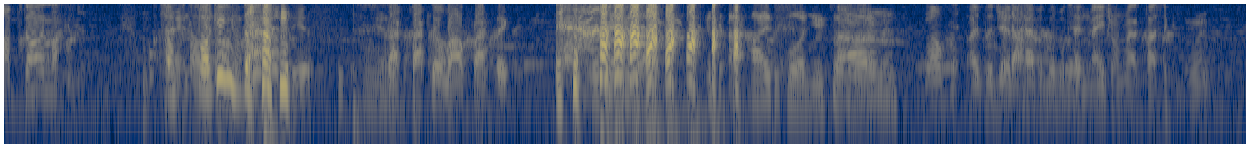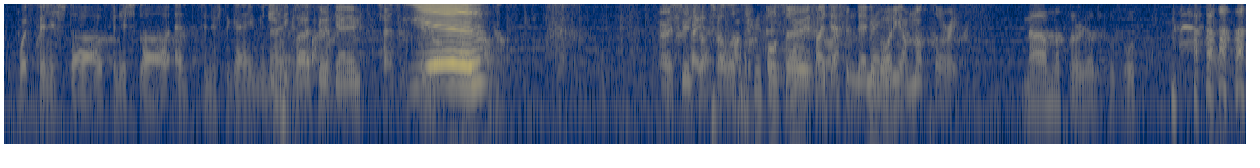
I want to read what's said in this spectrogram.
I'm done. Fucking just... That's fucking I'm being an done. Back, back to WoW Classic. I spawn you talking about Um, well, I legit, I have a level 10 mage on WoW Classic at the moment. We're finished, uh, finished, uh, and finished the game, you know. Easy just class, good game. Turn Yes! Alright, Just straight screenshot up fellas. Also, if I deafened anybody, I'm not sorry. Nah, I'm not sorry either. It was awesome.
